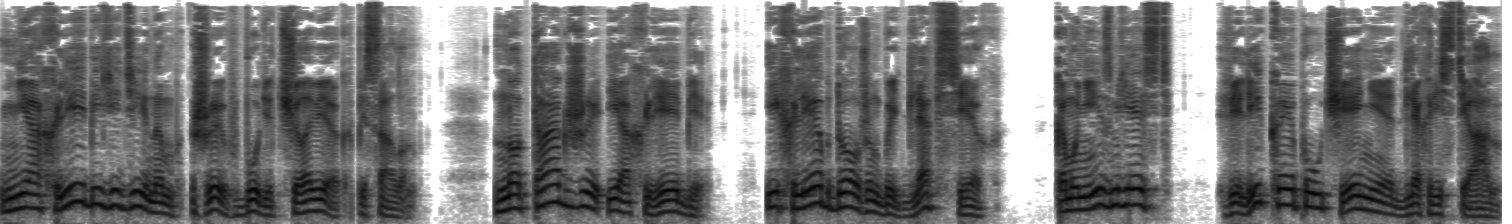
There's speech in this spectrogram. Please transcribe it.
«Не о хлебе едином жив будет человек», — писал он, — «но также и о хлебе. И хлеб должен быть для всех. Коммунизм есть великое поучение для христиан».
